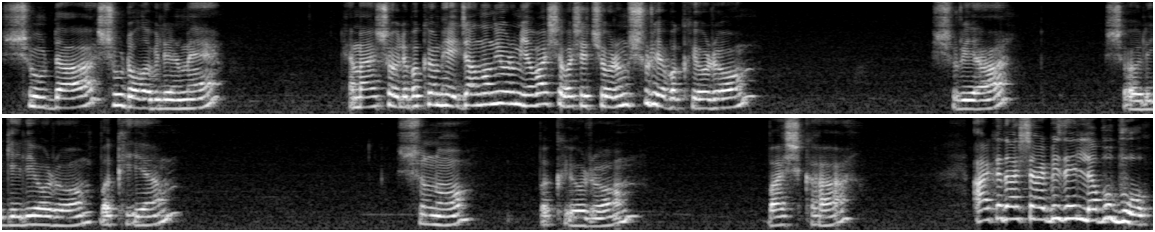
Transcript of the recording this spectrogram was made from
Şurada. Şurada olabilir mi? Hemen şöyle bakıyorum. Heyecanlanıyorum. Yavaş yavaş açıyorum. Şuraya bakıyorum. Şuraya. Şöyle geliyorum. Bakayım. Şunu bakıyorum. Başka. Arkadaşlar bize labubu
